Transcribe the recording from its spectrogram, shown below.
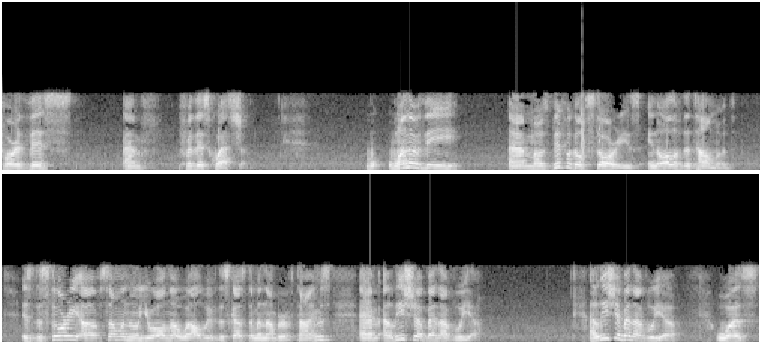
for, this, um, for this question. W- one of the uh, most difficult stories in all of the Talmud is the story of someone who you all know well. We've discussed him a number of times. Um, Elisha ben Avuya. Elisha ben Avuya was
